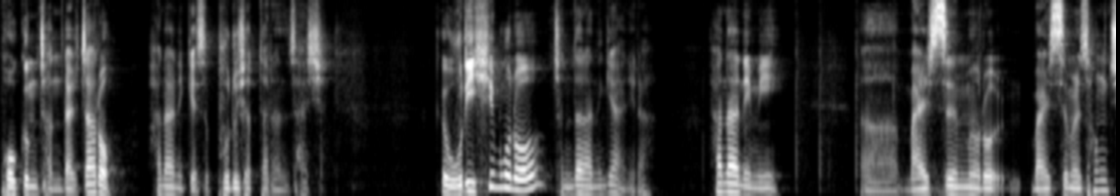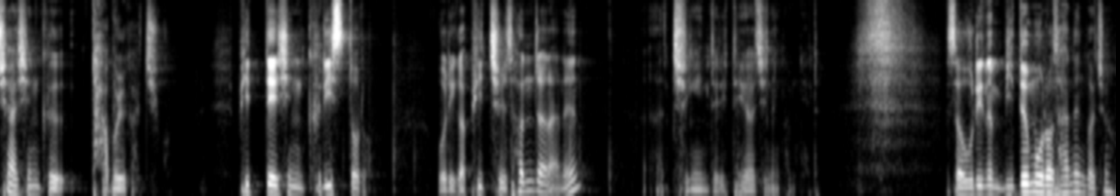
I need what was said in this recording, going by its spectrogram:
복음 전달자로 하나님께서 부르셨다는 사실. 그 우리 힘으로 전달하는 게 아니라 하나님이 어, 말씀으로 말씀을 성취하신 그 답을 가지고 빛 대신 그리스도로 우리가 빛을 선전하는 어, 증인들이 되어지는 겁니다. 그래서 우리는 믿음으로 사는 거죠.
